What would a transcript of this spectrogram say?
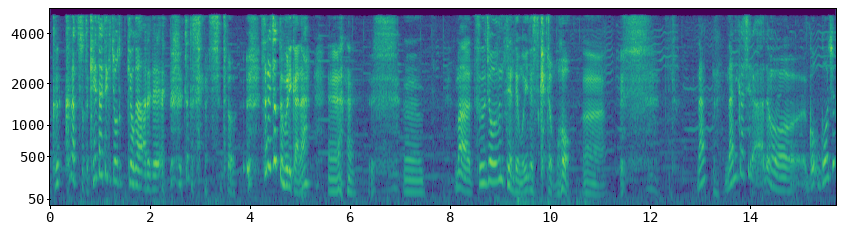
9, 9月ちょっと経済的状況があれで、ちょっとすいません、ちょっと、それちょっと無理かな。うんうん。まあ通常運転でもいいですけども、うん。な何かしら？でもご50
